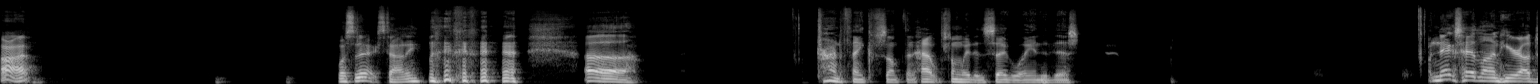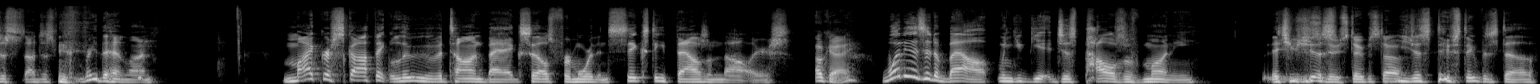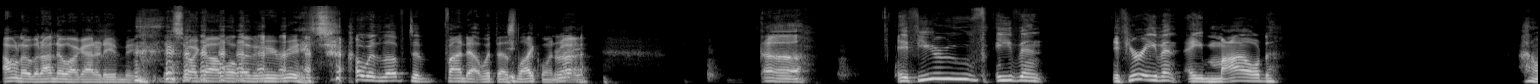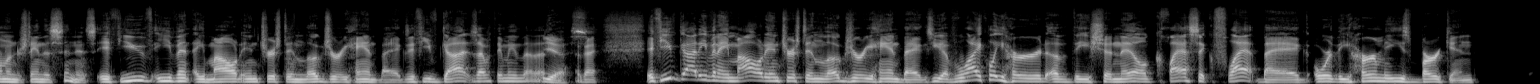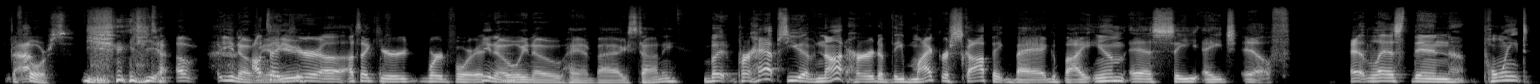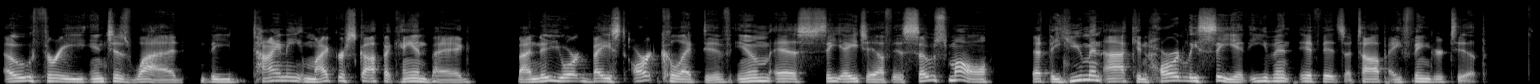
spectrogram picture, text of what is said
All right. What's next, Tiny? uh, trying to think of something, how some way to segue into this. Next headline here, I'll just I'll just read the headline. Microscopic Louis Vuitton bag sells for more than sixty thousand dollars. Okay. What is it about when you get just piles of money that you, just, do stupid stuff. you just do stupid stuff? I don't know, but I know I got it in me. That's why God won't let me be rich. I would love to find out what that's like one Right. day. Uh, if you've even, if you're even a mild, I don't understand this sentence. If you've even a mild interest in luxury handbags, if you've got, is that what they mean by that? Yes. Okay. If you've got even a mild interest in luxury handbags, you have likely heard of the Chanel Classic Flap Bag or the Hermes Birkin. Of I- course. yeah. Oh, you know, I'll man, take you, your uh, I'll take your word for it. You know, we know handbags, Tiny. but perhaps you have not heard of the microscopic bag by MSCHF. At less than 0.03 inches wide, the tiny microscopic handbag by New York-based art collective MSCHF is so small that the human eye can hardly see it, even if it's atop a fingertip.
